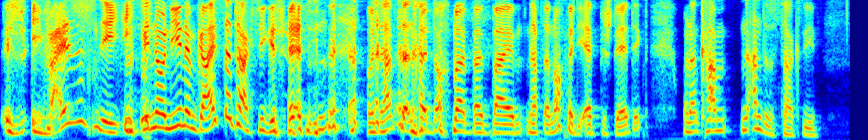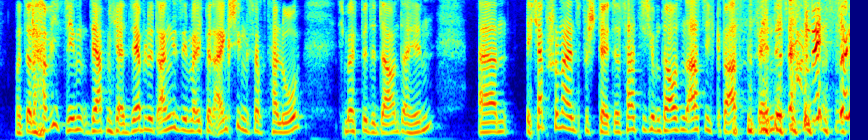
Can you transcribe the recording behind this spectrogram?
Ich, ich weiß es nicht. Ich bin noch nie in einem Geistertaxi gesessen und habe dann halt noch mal bei, bei hab dann noch mal die App bestätigt und dann kam ein anderes Taxi. Und dann habe ich dem, der hat mich halt sehr blöd angesehen, weil ich bin eingestiegen und gesagt, hallo, ich möchte bitte da und dahin. Ähm, ich habe schon eins bestellt. Das hat sich um 1080 Grad gewendet und ist dann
